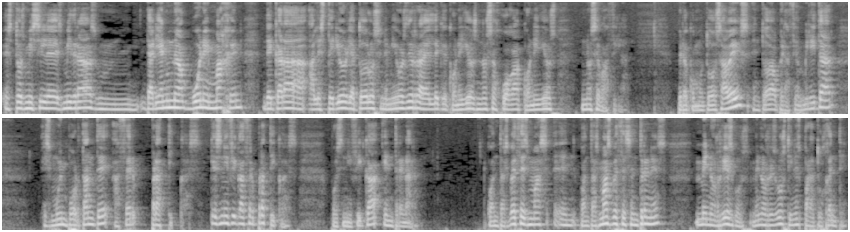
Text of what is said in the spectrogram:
estos misiles Midras mm, darían una buena imagen de cara al exterior y a todos los enemigos de Israel de que con ellos no se juega, con ellos no se vacila. Pero como todos sabéis, en toda operación militar es muy importante hacer prácticas. ¿Qué significa hacer prácticas? Pues significa entrenar. Cuantas veces más, cuantas más veces entrenes, menos riesgos, menos riesgos tienes para tu gente.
